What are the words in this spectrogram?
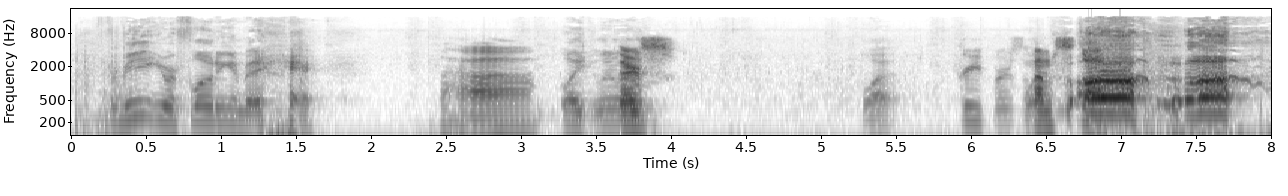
for me. You were floating in midair. Ah. Like literally. there's what? creepers and I'm stuck. Oh! Oh!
